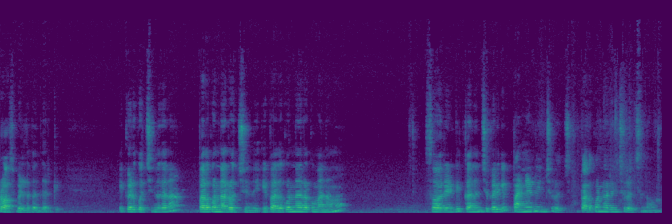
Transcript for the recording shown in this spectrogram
క్రాస్ బెల్ట్ దగ్గరికి. ఇక్కడికి వచ్చింది కదా పదకొండున్నర వచ్చింది. ఈ పదకొండున్నరకు మనము సారీ అండి ఇక్కడ నుంచి ఇక్కడికి పన్నెండు ఇంచులు వచ్చింది పదకొండున్నర ఇంచులు వచ్చింది. అవును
